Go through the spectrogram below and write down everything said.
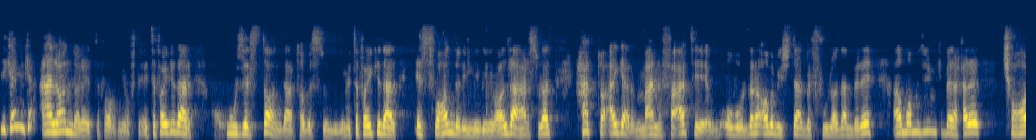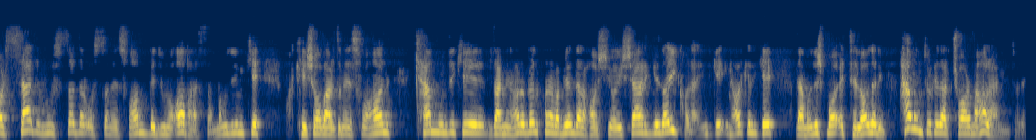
یکم که الان داره اتفاق میفته اتفاقی که در خوزستان در تابستون دیدیم. اتفاقی که در اصفهان داریم می‌بینیم. حالا در هر صورت حتی اگر منفعت اووردن آب بیشتر به فولادن بره اما ما می‌دونیم که بالاخره 400 روستا در استان اصفهان بدون آب هستن. ما می‌دونیم که کشاورزان اصفهان کم مونده که زمین ها رو ول کنن و بیان در حاشیه های شهر گدایی کنن. این دیگه اینها که دیگه در موردش ما اطلاع داریم. همونطور که در چهار محال همینطوره.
